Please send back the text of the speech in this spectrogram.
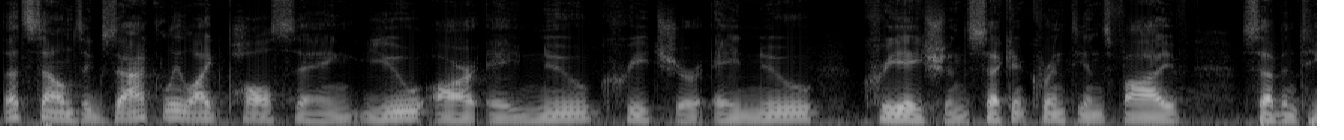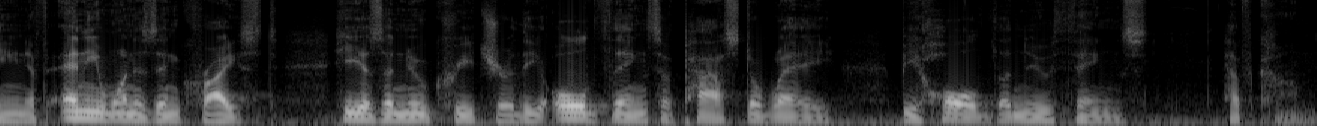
That sounds exactly like Paul saying, You are a new creature, a new creation. 2 Corinthians 5 17. If anyone is in Christ, he is a new creature. The old things have passed away. Behold, the new things have come.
